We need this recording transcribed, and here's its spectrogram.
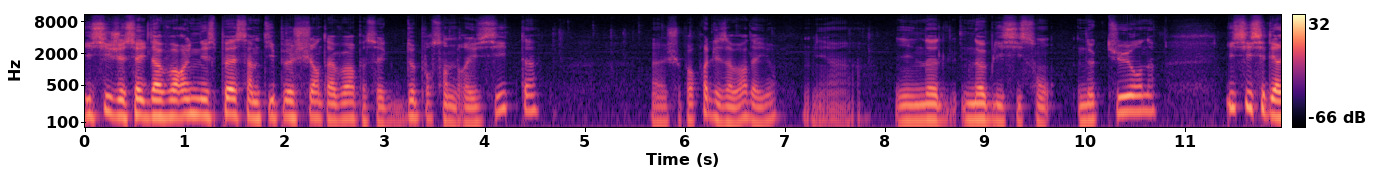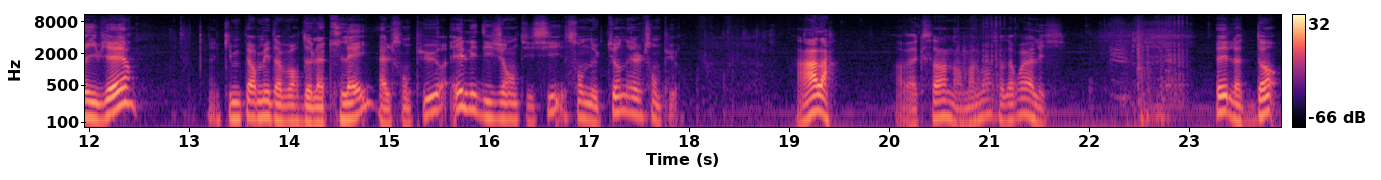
Ici, j'essaye d'avoir une espèce un petit peu chiante à voir parce qu'avec 2% de réussite. Euh, je suis pas prêt de les avoir d'ailleurs. Euh, les no- nobles ici sont nocturnes. Ici, c'est des rivières euh, qui me permet d'avoir de la clay, elles sont pures. Et les digentes ici sont nocturnes et elles sont pures. Voilà. Avec ça, normalement, ça devrait aller. Et là-dedans,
